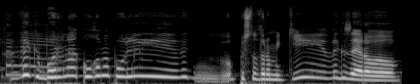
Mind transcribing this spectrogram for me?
Ήταν. Δεν, μπορεί να ακούγομαι πολύ δεν, πιστοδρομική, δεν ξέρω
